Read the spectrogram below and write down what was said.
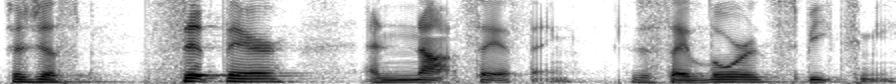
to just sit there and not say a thing. Just say, Lord, speak to me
